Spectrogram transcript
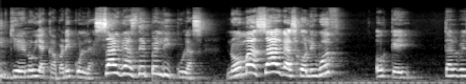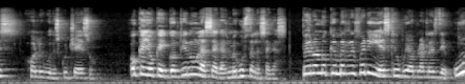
el hielo y acabaré con las sagas de películas. No más sagas, Hollywood. Ok, tal vez Hollywood escuche eso. Ok, ok, continúen las sagas, me gustan las sagas. Pero a lo que me refería es que voy a hablarles de una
